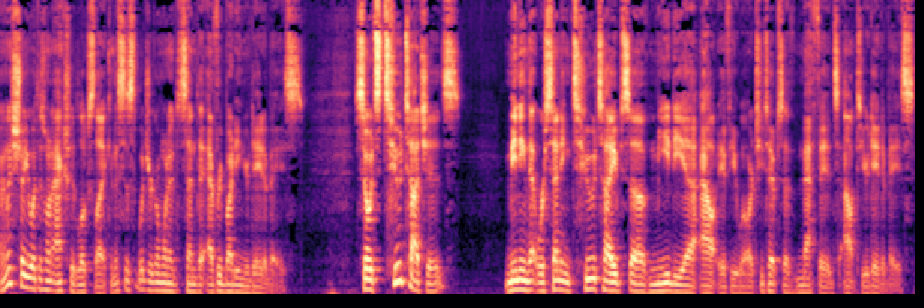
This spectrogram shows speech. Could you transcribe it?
I'm going to show you what this one actually looks like. And this is what you're going to want to send to everybody in your database. So it's two touches, meaning that we're sending two types of media out, if you will, or two types of methods out to your database.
